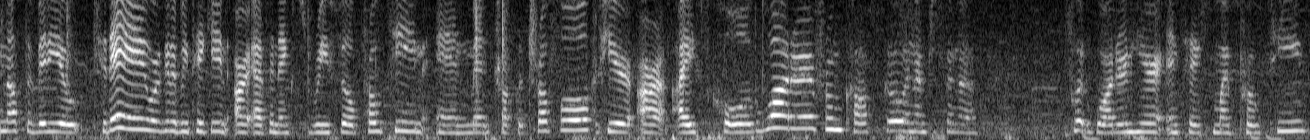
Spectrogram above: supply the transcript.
To end off the video today we're going to be taking our FNX refill protein and mint chocolate truffle. Here are ice cold water from Costco and I'm just gonna put water in here and take my protein.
